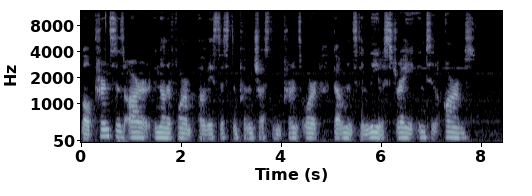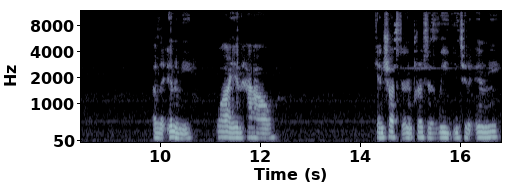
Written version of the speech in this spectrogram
well, princes are another form of a system putting trust in prince or governments can lead astray into the arms of the enemy. Why and how can trust in princes lead you to the enemy?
